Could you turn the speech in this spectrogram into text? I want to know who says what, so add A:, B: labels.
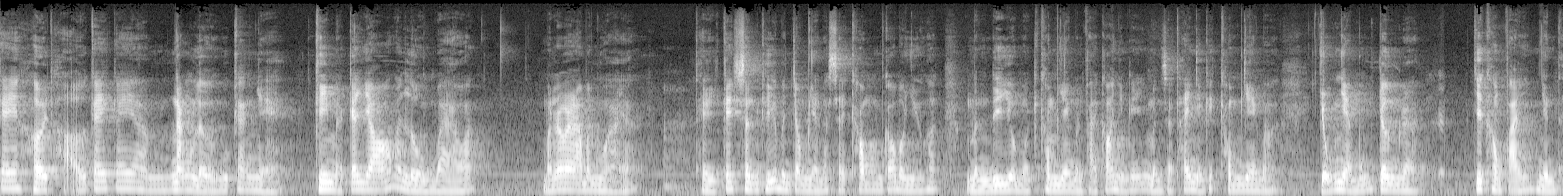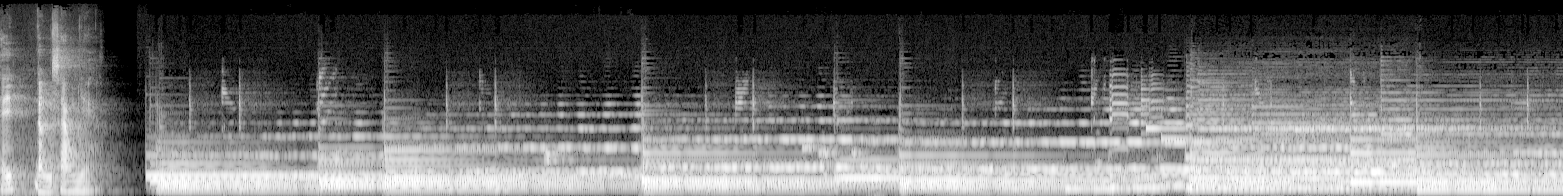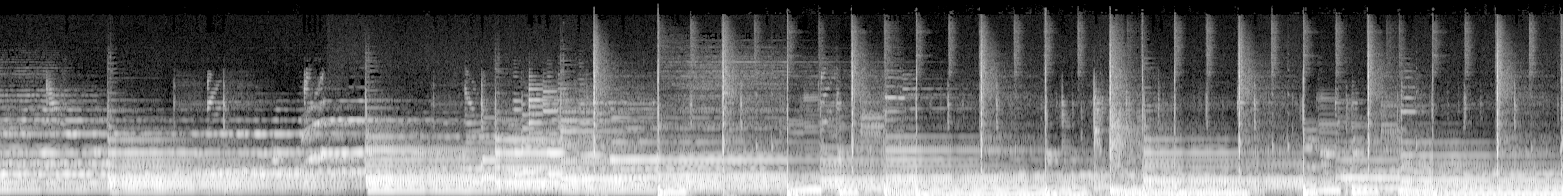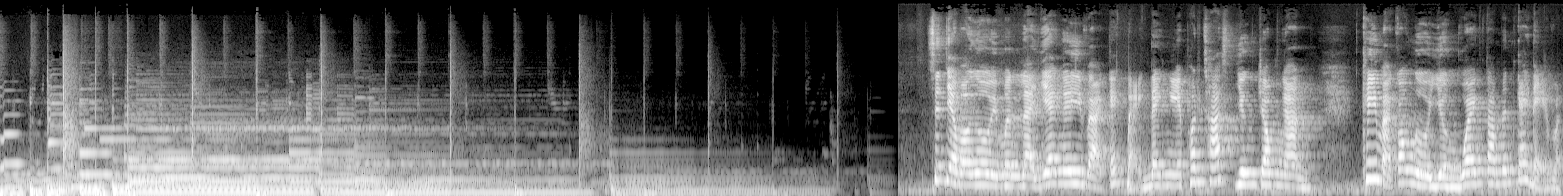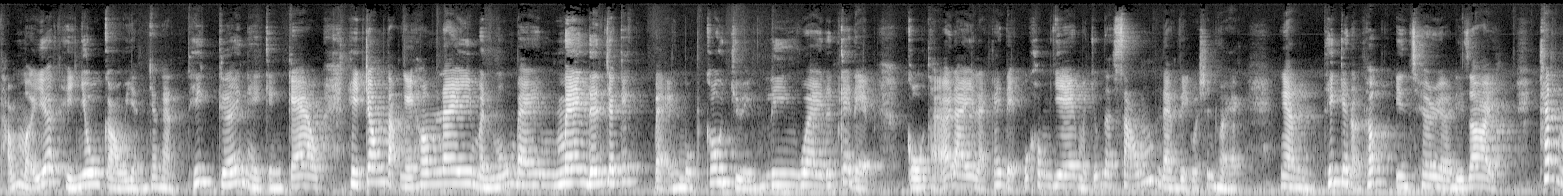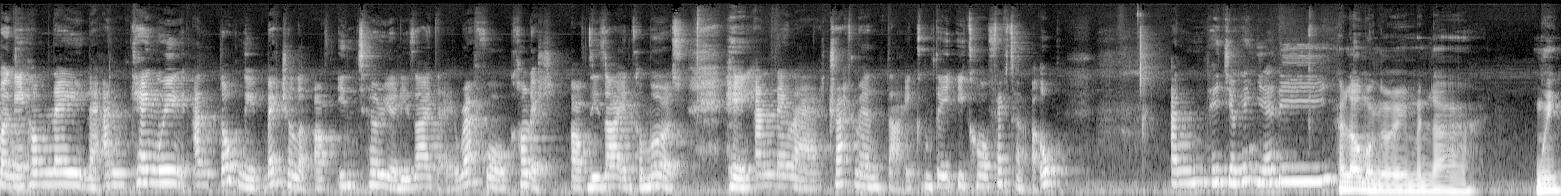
A: cái hơi thở cái cái um, năng lượng của căn nhà. Khi mà cái gió nó luồn vào á mà nó ra bên ngoài á thì cái sinh khí bên trong nhà nó sẽ không có bao nhiêu hết. Mình đi vô một cái không gian mình phải có những cái mình sẽ thấy những cái không gian mà chủ nhà muốn trưng ra chứ không phải nhìn thấy đằng sau nhà
B: đang nghe podcast Dân trong ngành. Khi mà con người dần quan tâm đến cái đẹp và thẩm mỹ á, thì nhu cầu dành cho ngành thiết kế ngày càng cao. Thì trong tập ngày hôm nay mình muốn ban, mang đến cho các bạn một câu chuyện liên quan đến cái đẹp. Cụ thể ở đây là cái đẹp của không gian mà chúng ta sống, làm việc và sinh hoạt. Ngành thiết kế nội thất Interior Design. Khách mời ngày hôm nay là anh Khang Nguyên, anh tốt nghiệp Bachelor of Interior Design tại Raffles College of Design and Commerce. Hiện anh đang là draftman tại công ty Eco Factor ở Úc. Anh hãy chào khán giả đi.
A: hello mọi người mình là nguyên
